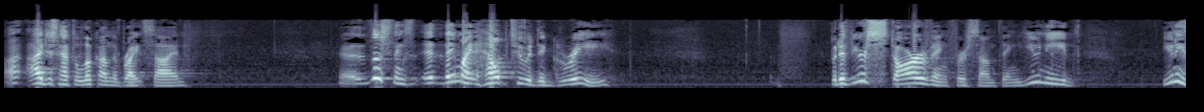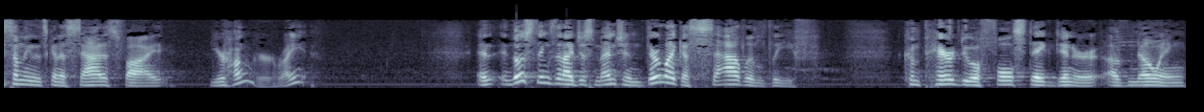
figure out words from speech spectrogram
I, I just have to look on the bright side. Uh, those things, they might help to a degree. But if you're starving for something, you need, you need something that's going to satisfy your hunger, right? And, and those things that I just mentioned, they're like a salad leaf compared to a full steak dinner of knowing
